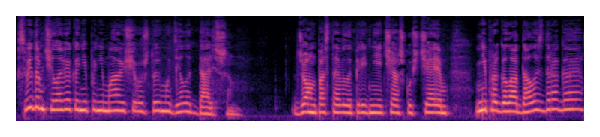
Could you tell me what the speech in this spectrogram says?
с видом человека, не понимающего, что ему делать дальше. Джон поставила перед ней чашку с чаем. «Не проголодалась, дорогая?»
